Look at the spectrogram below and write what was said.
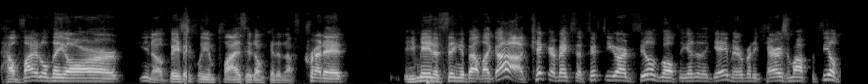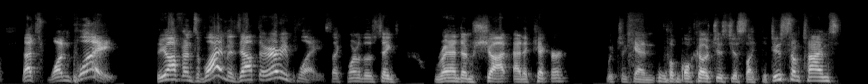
how vital they are, you know, basically implies they don't get enough credit. He made a thing about like, ah, oh, kicker makes a 50 yard field goal at the end of the game. Everybody carries him off the field. That's one play. The offensive lineman's out there every play. It's like one of those things, random shot at a kicker which again, football coaches just like to do sometimes.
